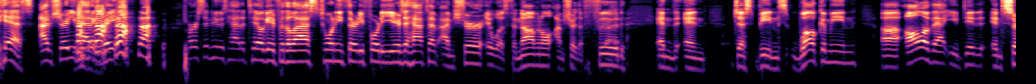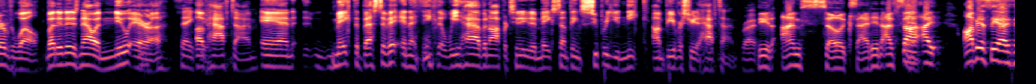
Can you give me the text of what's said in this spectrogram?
Yes, I'm sure you've had a great person who's had a tailgate for the last 20 30 40 years at halftime i'm sure it was phenomenal i'm sure the food and and just being welcoming uh, all of that you did and served well but it is now a new era Thank of you. halftime and make the best of it and i think that we have an opportunity to make something super unique on beaver street at halftime right. Dude, I'm so excited. I saw Yeah. I obviously I,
